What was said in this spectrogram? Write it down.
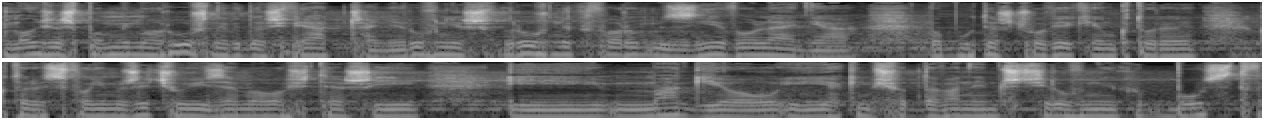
Mojżesz pomimo różnych doświadczeń, również różnych form zniewolenia, bo był też człowiekiem, który, który w swoim życiu i zajmował się też i, i magią, i jakimś oddawaniem czci różnych bóstw,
